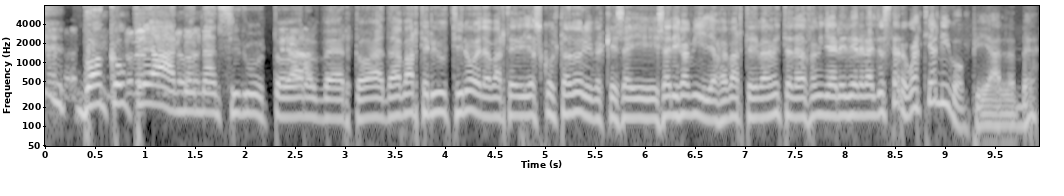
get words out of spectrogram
Buon compleanno innanzitutto, caro Alberto, eh, da parte di tutti noi, da parte degli ascoltatori, perché sei, sei di famiglia, fai parte veramente della famiglia di Radio Stereo. Quanti anni compi, Albe?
